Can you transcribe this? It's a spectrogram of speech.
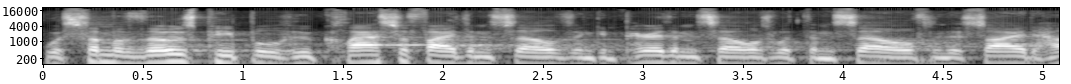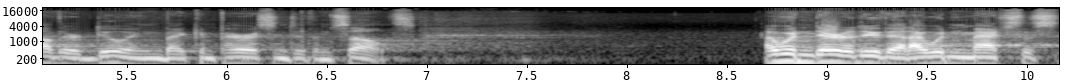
with some of those people who classify themselves and compare themselves with themselves and decide how they're doing by comparison to themselves. I wouldn't dare to do that. I wouldn't match this,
